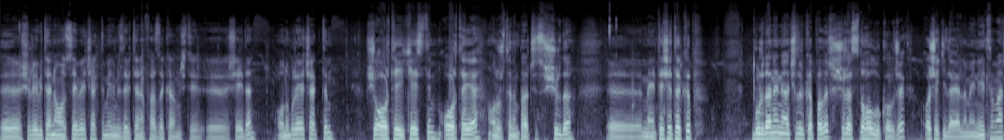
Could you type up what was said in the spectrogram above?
Eee, şuraya bir tane OSB çaktım. Elimizde bir tane fazla kalmıştı eee, şeyden. Onu buraya çaktım. Şu ortayı kestim. Ortaya ortanın parçası şurada. Eee menteşe takıp buradan hani açılır kapalır. Şurası da holluk olacak. O şekilde ayarlamaya niyetim var.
